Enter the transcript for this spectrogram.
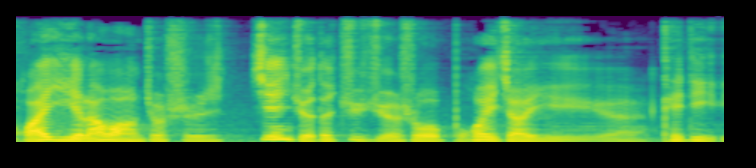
怀疑篮网就是坚决的拒绝说不会交易 KD。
